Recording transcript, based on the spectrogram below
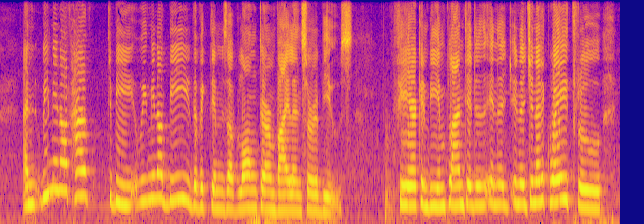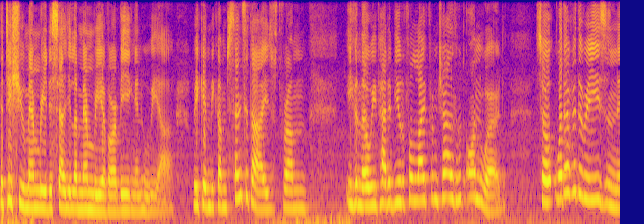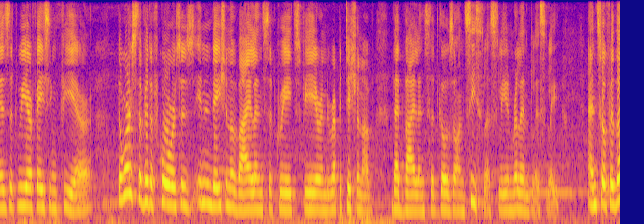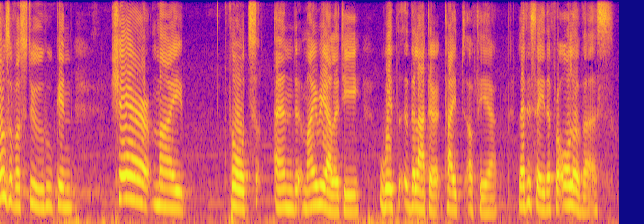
And we may not have to be, we may not be the victims of long term violence or abuse. Fear can be implanted in a, in a genetic way through the tissue memory, the cellular memory of our being and who we are. We can become sensitized from, even though we've had a beautiful life from childhood onward. So, whatever the reason is that we are facing fear, the worst of it, of course, is inundation of violence that creates fear and the repetition of that violence that goes on ceaselessly and relentlessly. And so, for those of us too who can share my thoughts and my reality with the latter types of fear, let us say that for all of us,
